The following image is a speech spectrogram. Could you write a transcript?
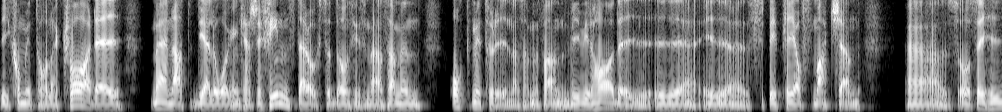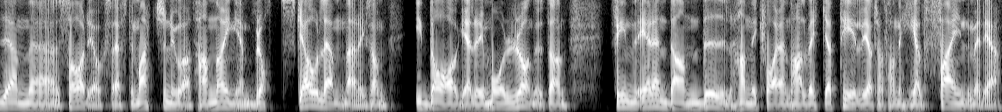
Vi kommer inte hålla kvar dig. Men att dialogen kanske finns där också, de sinsemellan. Så här, men, och med Torino. Så här, men fan, vi vill ha dig i, i, i playoff-matchen. Uh, och Sehien eh, sa det också efter matchen igår, att han har ingen brådska att lämna liksom, idag eller imorgon. Utan fin, är det en done deal, han är kvar en och en halv vecka till. Jag tror att han är helt fine med det.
